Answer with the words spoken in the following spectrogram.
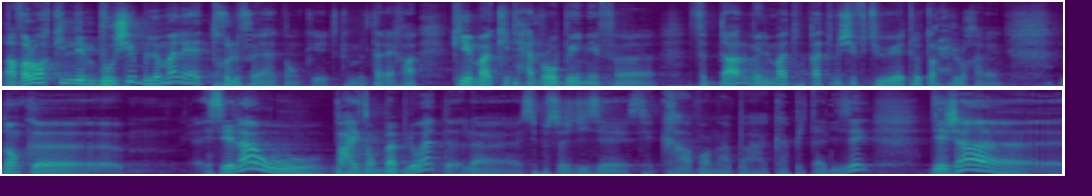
l'avaloir qui l'embouché, le mât, il est trop le fait. Donc il تكمل طريقها كيما كي تحل روبيني في في الدار مي الماء تبقى تمشي في تويات وتروح الاخرين دونك c'est là où, par exemple, Bablouad, c'est pour ça que je disais, c'est grave, on n'a pas capitalisé. Déjà, euh,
